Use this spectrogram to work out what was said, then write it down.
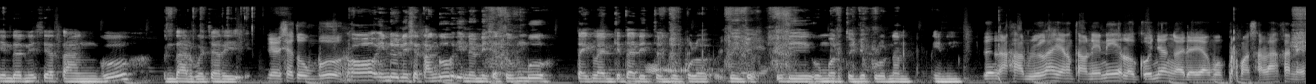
Indonesia tangguh bentar gue cari Indonesia tumbuh. Oh Indonesia tangguh, Indonesia tumbuh. Tagline kita di 70 di, di umur 76 ini. Dan alhamdulillah yang tahun ini logonya nggak ada yang mempermasalahkan ya.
